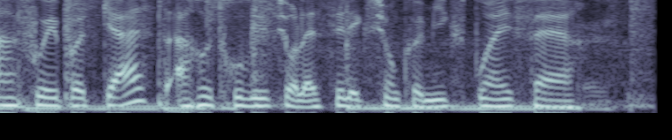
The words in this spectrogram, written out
Infos et podcast à retrouver sur la sélectioncomics.fr.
